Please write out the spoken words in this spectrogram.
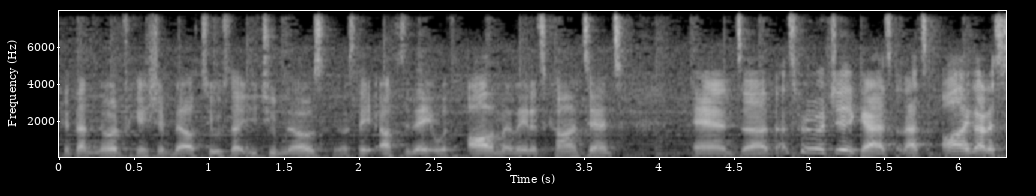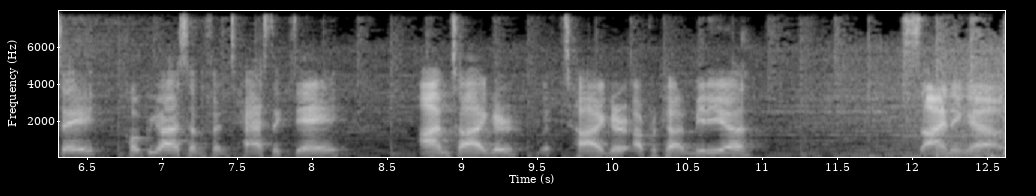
hit that notification bell too so that YouTube knows you'll stay up to date with all of my latest content. And uh, that's pretty much it, guys. That's all I gotta say. Hope you guys have a fantastic day. I'm Tiger with Tiger Uppercut Media, signing out.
